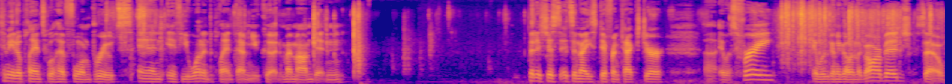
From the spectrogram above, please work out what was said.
tomato plants will have formed roots. And if you wanted to plant them, you could. My mom didn't. But it's just, it's a nice different texture. Uh, it was free. It was going to go in the garbage. So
